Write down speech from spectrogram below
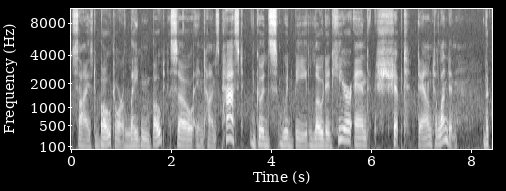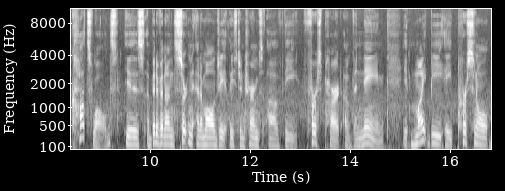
sized boat or laden boat. So in times past, goods would be loaded here and shipped down to London. The Cotswolds is a bit of an uncertain etymology, at least in terms of the first part of the name. It might be a personal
